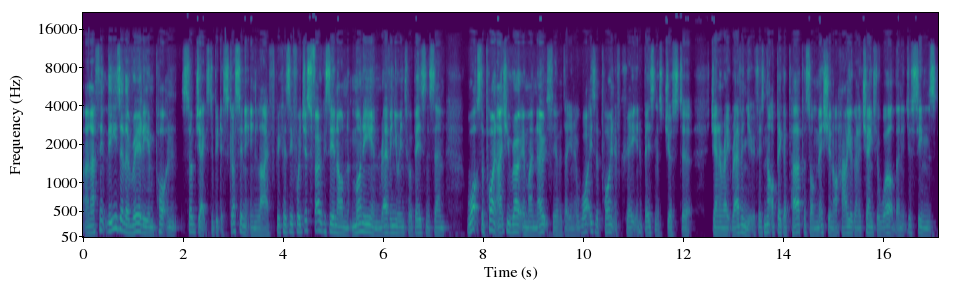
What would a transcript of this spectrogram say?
And I think these are the really important subjects to be discussing in life because if we're just focusing on money and revenue into a business, then what's the point? I actually wrote in my notes the other day, you know, what is the point of creating a business just to generate revenue? If there's not a bigger purpose or mission or how you're going to change the world, then it just seems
